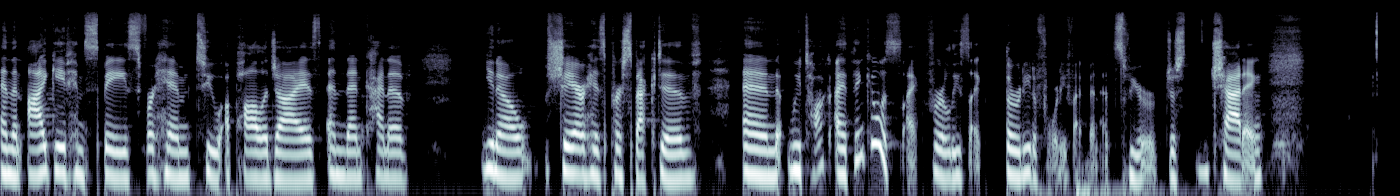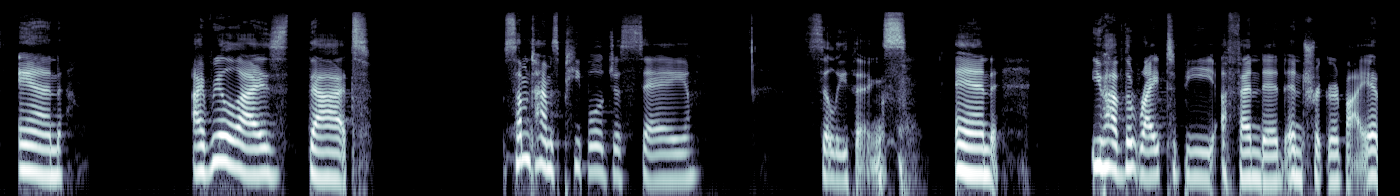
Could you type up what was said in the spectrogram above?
And then I gave him space for him to apologize and then kind of, you know, share his perspective. And we talked, I think it was like for at least like 30 to 45 minutes. We were just chatting. And I realized that sometimes people just say silly things. And you have the right to be offended and triggered by it,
